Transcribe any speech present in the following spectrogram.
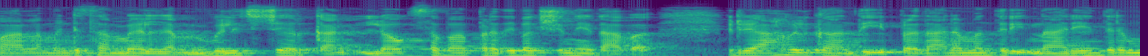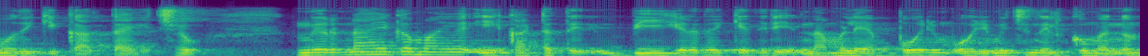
പാർലമെന്റ് സമ്മേളനം വിളിച്ചു ചേർക്കാൻ ലോക്സഭാ പ്രതിപക്ഷ നേതാവ് രാഹുൽ ഗാന്ധി പ്രധാനമന്ത്രി നരേന്ദ്രമോദിക്ക് കത്തയച്ചു. നിർണായകമായ ഈ ഘട്ടത്തിൽ ഭീകരതയ്ക്കെതിരെ നമ്മൾ എപ്പോഴും ഒരുമിച്ച് നിൽക്കുമെന്നും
